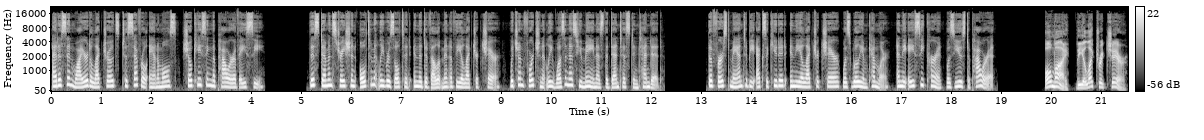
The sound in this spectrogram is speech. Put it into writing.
Edison wired electrodes to several animals, showcasing the power of AC. This demonstration ultimately resulted in the development of the electric chair, which unfortunately wasn't as humane as the dentist intended. The first man to be executed in the electric chair was William Kemmler, and the AC current was used to power it. Oh my, the electric chair.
